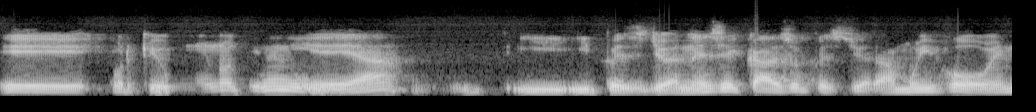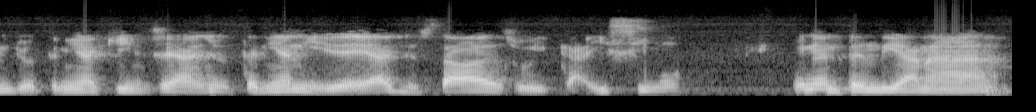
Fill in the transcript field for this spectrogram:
eh, porque uno no tiene ni idea, y, pues yo en ese caso, pues yo era muy joven, yo tenía 15 años, no tenía ni idea, yo estaba desubicadísimo, yo no entendía nada,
